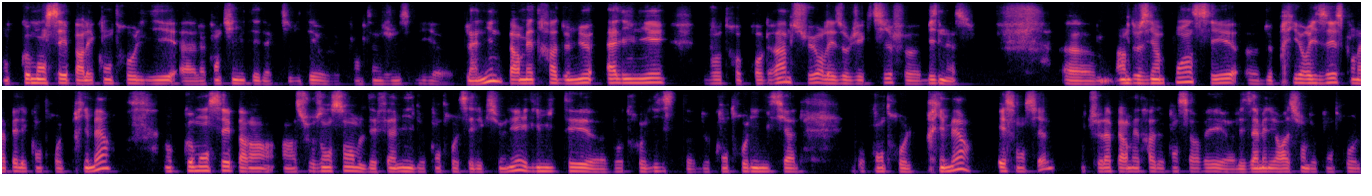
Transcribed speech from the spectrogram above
donc commencer par les contrôles liés à la continuité d'activité ou le contingency planning permettra de mieux aligner votre programme sur les objectifs business. Euh, un deuxième point, c'est euh, de prioriser ce qu'on appelle les contrôles primaires. Donc, commencer par un, sous-ensemble des familles de contrôles sélectionnés et limiter euh, votre liste de contrôles initial au contrôle primaire essentiel. Donc, cela permettra de conserver les améliorations de contrôle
